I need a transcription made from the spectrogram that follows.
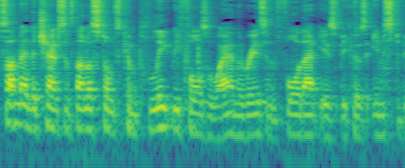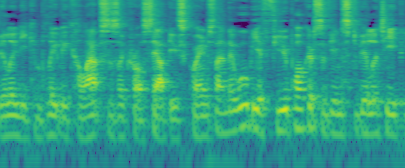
Sunday, the chance of thunderstorms completely falls away, and the reason for that is because instability completely collapses across southeast Queensland. There will be a few pockets of instability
